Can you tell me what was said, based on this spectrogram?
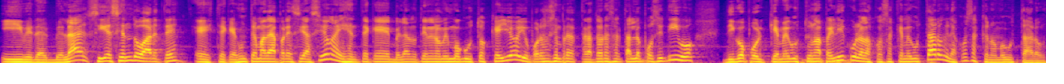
Y de- verdad sigue siendo arte, este que es un tema de apreciación. Hay gente que verdad no tiene los mismos gustos que yo. Yo por eso siempre trato de resaltar lo positivo. Digo por qué me gustó una película, las cosas que me gustaron y las cosas que no me gustaron.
